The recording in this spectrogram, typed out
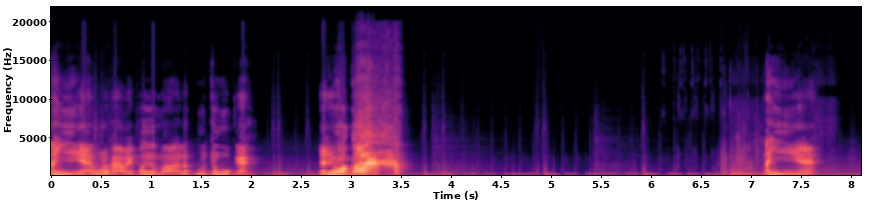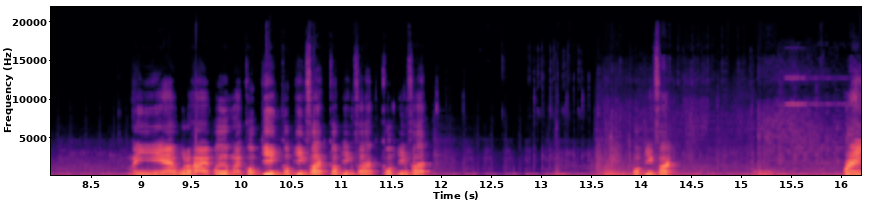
นี่ไงบูรพาไม่เปิ้มเหรอแล้วกูจุกไงอย่ายุ่งกูนี่ไงนี่ไงบูรพาเปิ้มไงกบยิงกบยิงเฟิร์สกบยิงเฟิร์สกบยิงเฟิร์สกบยิงเฟิร์สนี่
